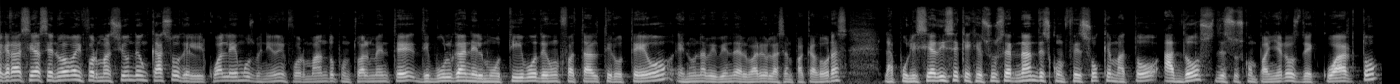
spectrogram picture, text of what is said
Gracias. En nueva información de un caso del cual hemos venido informando puntualmente, divulgan el motivo de un fatal tiroteo en una vivienda del barrio Las Empacadoras. La policía dice que Jesús Hernández confesó que mató a dos de sus compañeros de cuarto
